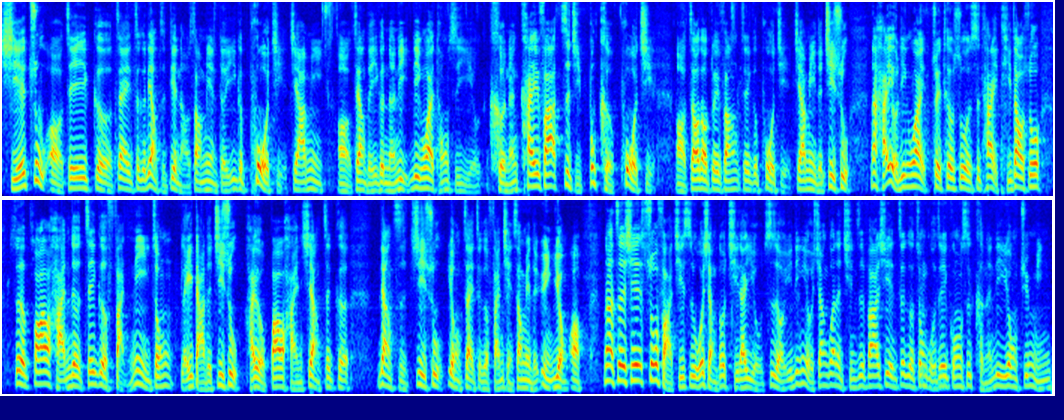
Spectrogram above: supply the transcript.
协助哦这一个在这个量子电脑上面的一个破解加密哦这样的一个能力，另外同时也可能开发自己不可破解啊遭到对方这个破解加密的技术。那还有另外最特殊的是，他也提到说。这包含的这个反逆中雷达的技术，还有包含像这个。量子技术用在这个反潜上面的运用哦，那这些说法其实我想都其来有致哦，一定有相关的情资发现，这个中国这些公司可能利用军民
